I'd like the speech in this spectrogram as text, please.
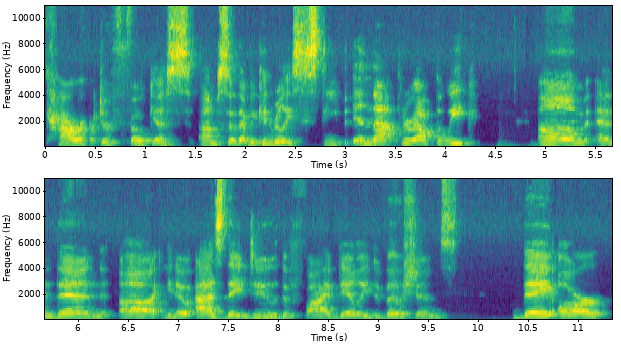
character focus um, so that we can really steep in that throughout the week. Um, and then uh, you know as they do the five daily devotions they are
